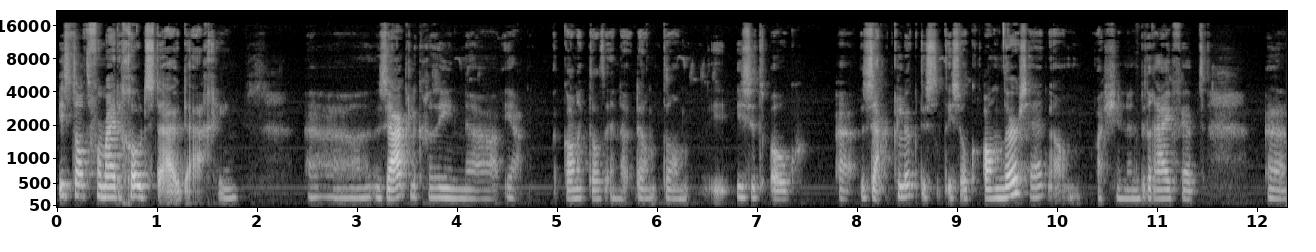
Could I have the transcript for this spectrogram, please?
is dat voor mij de grootste uitdaging. Uh, zakelijk gezien uh, ja, kan ik dat en dan, dan is het ook uh, zakelijk. Dus dat is ook anders. Hè? Als je een bedrijf hebt, uh,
